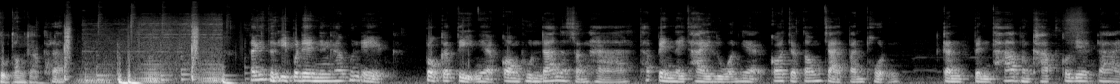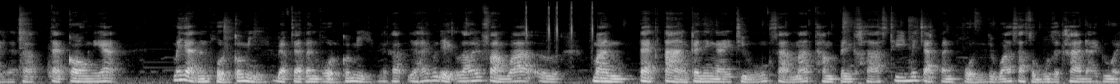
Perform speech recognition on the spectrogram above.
ถูกต้องครับครับไปกันถึงอีกประเด็นหนึ่งครับคุณเอกปกติเนี่ยกองทุนด้านอสังหา ถ้าเป็นในไทยล้วนเนี่ยก็จะต้องจ่ายปันผล กันเป็นท่าบังคับก็เรียกได้นะครับ แต่กองเนี้ยไม่จ่ายปันผลก็มี แบบจ่ายปันผลก็มีนะครับอยากให้คุณเอกเล่าให้ฟังว่าเออมันแตกต่างกันยังไงถึงสามารถทำเป็นคลาสที่ไม่จ่ายปันผล หรือว่าสะสมมูลค่าได้ด้วย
